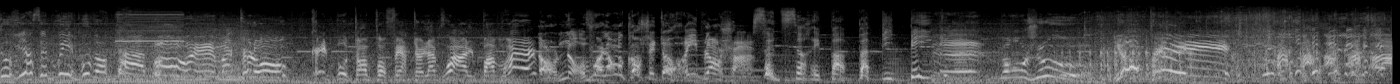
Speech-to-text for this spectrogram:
D'où vient ce bruit épouvantable Oh, et matelot Quel beau temps pour faire de la voile, pas vrai Oh non, voilà encore cet horrible engin. Ce ne serait pas Papy Pig. Euh, bonjour Youpi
